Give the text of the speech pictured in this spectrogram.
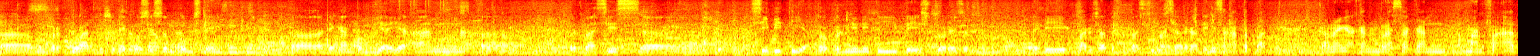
uh, memperkuat ekosistem homestay uh, dengan pembiayaan uh, berbasis uh, CBT atau Community Based Tourism. Jadi pariwisata berbasis masyarakat ini sangat tepat karena yang akan merasakan manfaat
